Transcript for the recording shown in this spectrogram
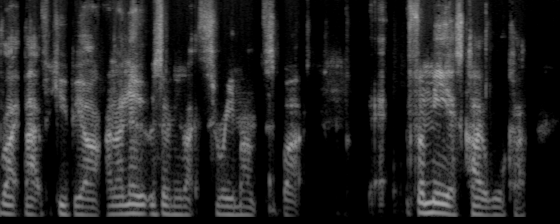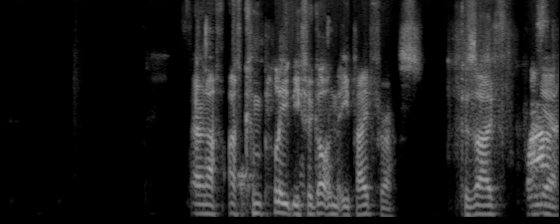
right back for QPR, and I know it was only like three months, but for me, it's Kyle Walker. fair enough. I've completely forgotten that he played for us because I've Wow. yeah.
